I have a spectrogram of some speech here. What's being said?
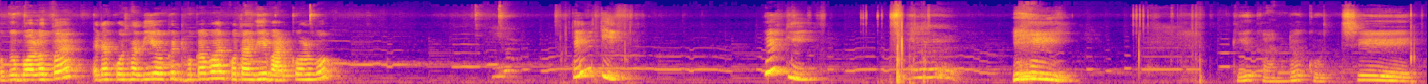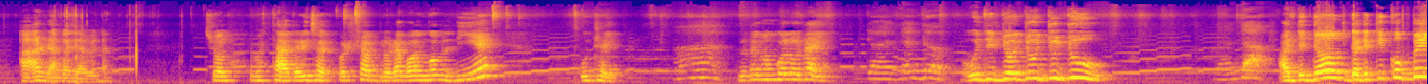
ওকে বলো তো, এটা কোথা দিয়ে ওকে ঢোকাবো আর কোথা দিয়ে বার করব? কি? কি? কে কাণ্ড করছে? আর রাখা যাবে না। চল, এবার তাড়াতাড়ি ঝটপট সব লোড়া গঙ্গম নিয়ে উঠাই। লোটা গঙ্গল ওটাই ও জো আর দাদা কি করবে?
